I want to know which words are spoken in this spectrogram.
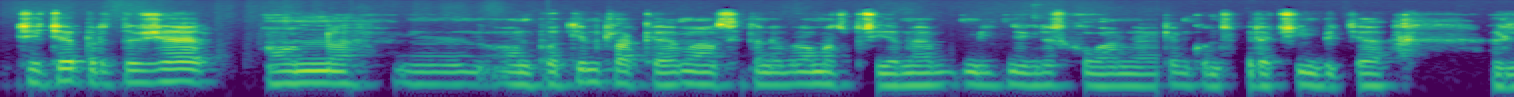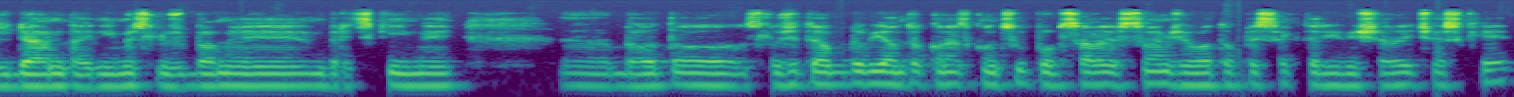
Určitě, protože on, mm, on pod tím tlakem, asi to nebylo moc příjemné být někde schován v nějakém konspiračním bytě, hlídán tajnými službami britskými. Eh, bylo to složité období, on to konec konců popsal v svém životopise, který vyšel i česky.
